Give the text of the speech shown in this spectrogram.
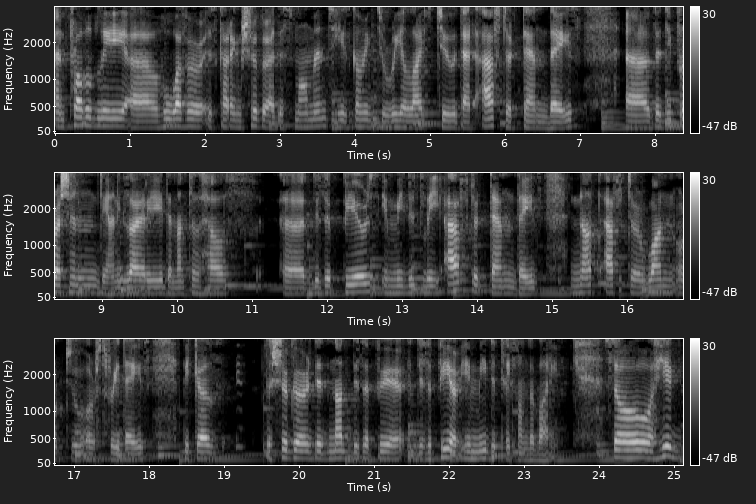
And probably uh, whoever is cutting sugar at this moment, he's going to realize too that after 10 days, uh, the depression, the anxiety, the mental health, uh, disappears immediately after 10 days, not after one or two or three days, because the sugar did not disappear disappear immediately from the body. So here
